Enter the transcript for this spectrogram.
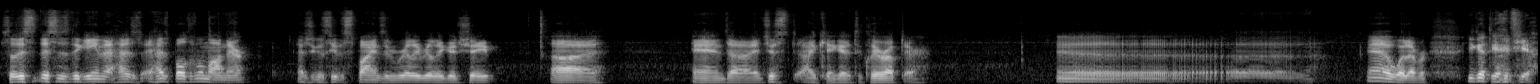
So this this is the game that has has both of them on there. As you can see, the spine's in really really good shape. Uh, and uh, just I can't get it to clear up there. Uh, yeah, whatever. You get the idea.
